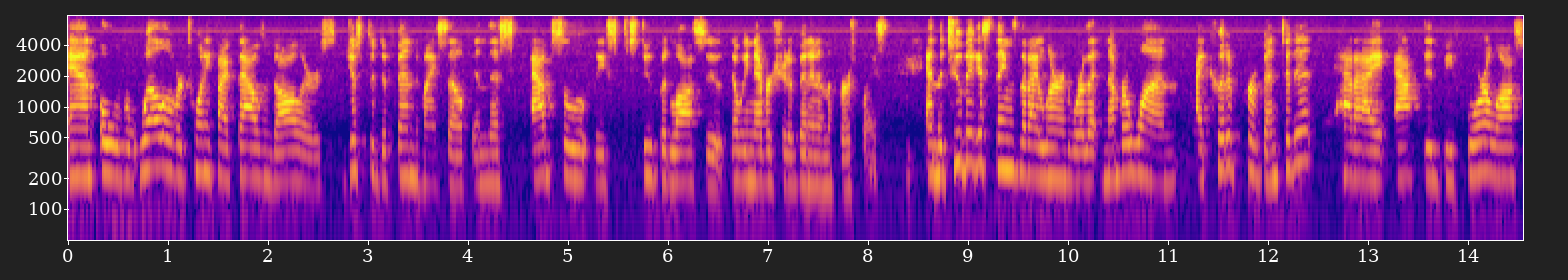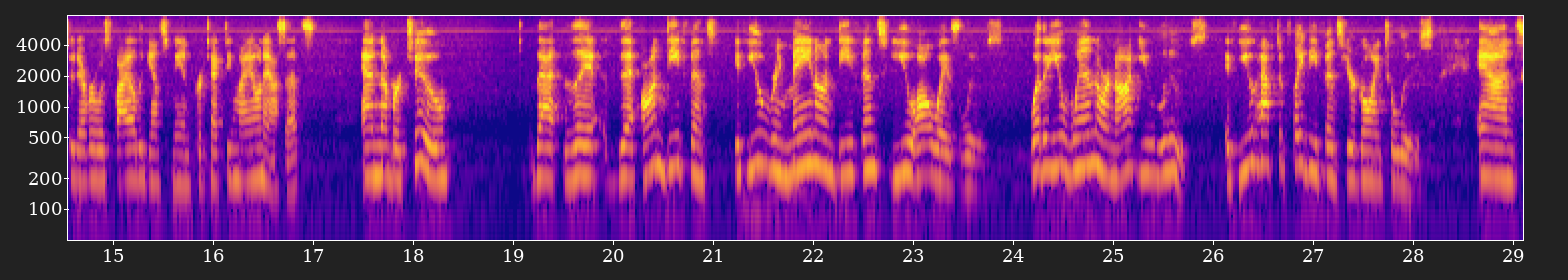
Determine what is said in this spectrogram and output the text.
and over well over twenty five thousand dollars just to defend myself in this absolutely stupid lawsuit that we never should have been in in the first place. And the two biggest things that I learned were that number one, I could have prevented it had I acted before a lawsuit ever was filed against me in protecting my own assets, and number two, that the, the on defense, if you remain on defense, you always lose. Whether you win or not, you lose. If you have to play defense, you're going to lose. And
